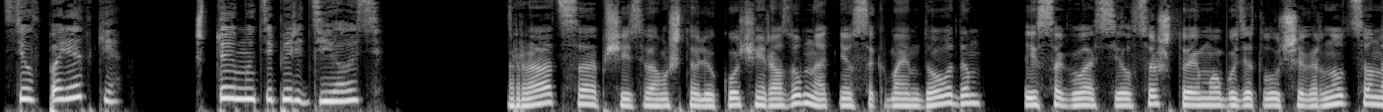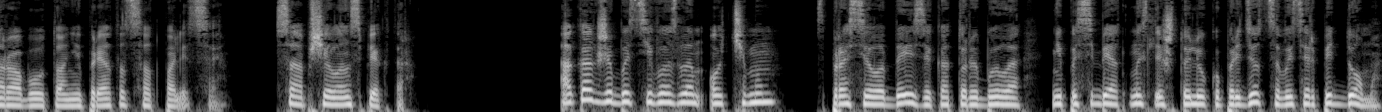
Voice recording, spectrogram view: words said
Все в порядке? Что ему теперь делать?» «Рад сообщить вам, что Люк очень разумно отнесся к моим доводам и согласился, что ему будет лучше вернуться на работу, а не прятаться от полиции», — сообщил инспектор. «А как же быть его злым отчимом?» — спросила Дейзи, которой было не по себе от мысли, что Люку придется вытерпеть дома.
